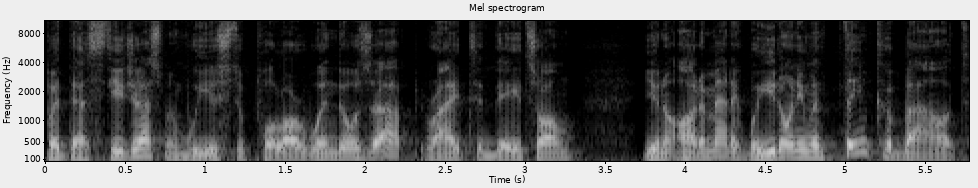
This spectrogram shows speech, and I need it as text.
but that's the adjustment. We used to pull our windows up, right? Today it's all, you know, automatic. But you don't even think about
